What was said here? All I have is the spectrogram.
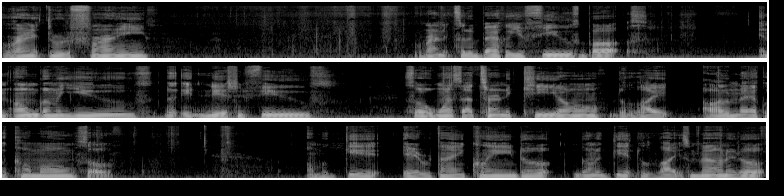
run it through the frame, run it to the back of your fuse box. And I'm to use the ignition fuse so once I turn the key on, the light automatically come on. So I'm gonna get everything cleaned up. Gonna get the lights mounted up.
